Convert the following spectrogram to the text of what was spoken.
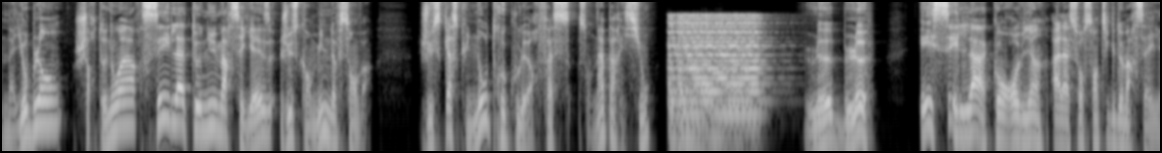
Maillot blanc, short noir, c'est la tenue marseillaise jusqu'en 1920 jusqu'à ce qu'une autre couleur fasse son apparition, le bleu. Et c'est là qu'on revient à la source antique de Marseille.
